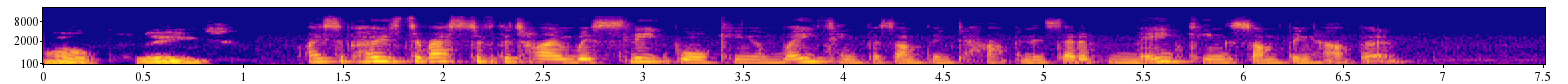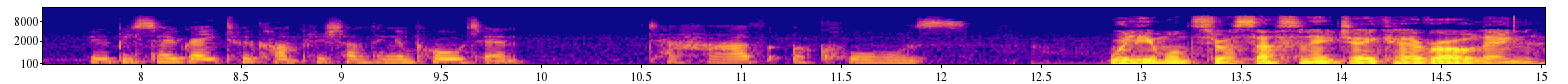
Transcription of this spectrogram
Oh, please. I suppose the rest of the time we're sleepwalking and waiting for something to happen instead of making something happen. It would be so great to accomplish something important. To have a cause. William wants to assassinate J.K. Rowling.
